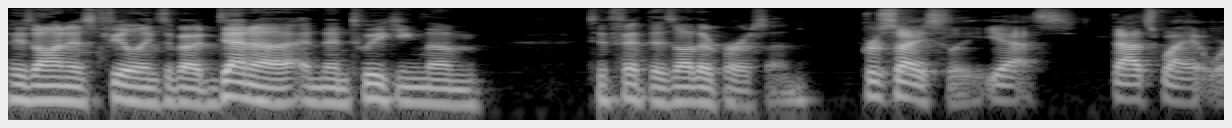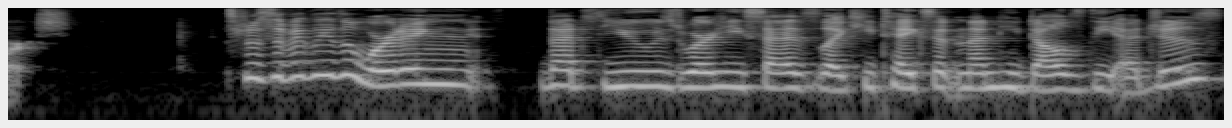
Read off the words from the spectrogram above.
his honest feelings about Denna and then tweaking them to fit this other person. Precisely. Yes. That's why it works. Specifically, the wording that's used where he says, like, he takes it and then he dulls the edges.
